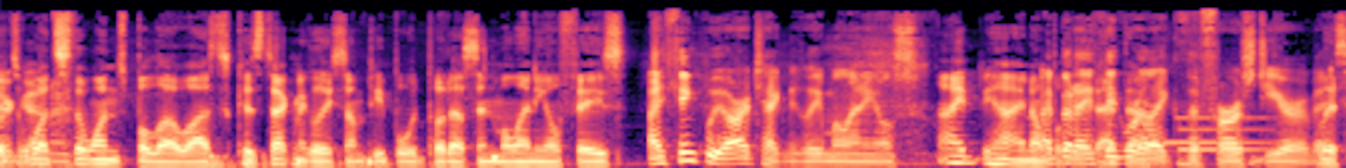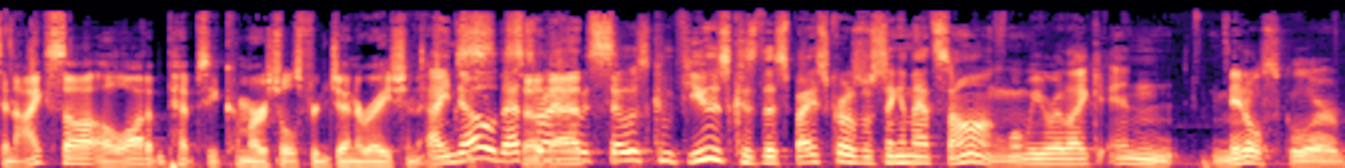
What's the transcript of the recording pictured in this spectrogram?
Those- they're what's the gonna. ones below us because technically some people would put us in millennial phase I think we are technically millennials, i yeah, i don't I- believe but I that, think we're like the first year of it. Listen, I saw a lot of Pepsi commercials for Generation X. I know that's so why I was so confused because the Spice Girls were singing that song when we were like in middle school or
